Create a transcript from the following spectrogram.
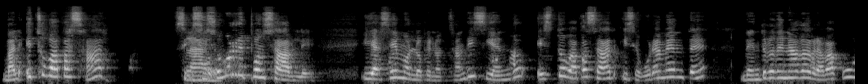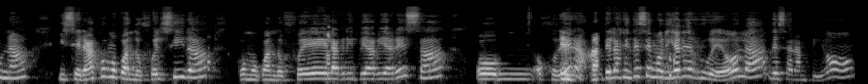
¿vale? Esto va a pasar. Si, si, somos responsables y hacemos lo que nos están diciendo, esto va a pasar y seguramente dentro de nada habrá vacuna y será como cuando fue el SIDA, como cuando fue la gripe aviaresa o, o joder, antes la gente se moría de rueola, de sarampión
